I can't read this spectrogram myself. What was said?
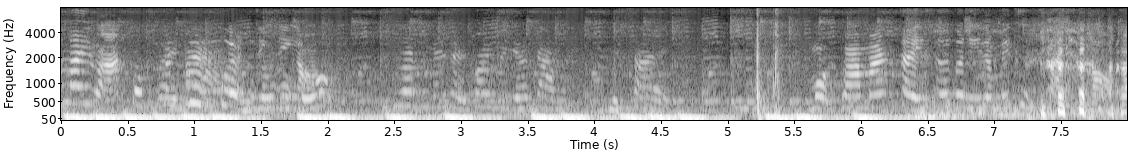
ะไรวะตกใจมากเพื่อนจริงจริงเหรอ เพื่อนไม่ใส่สร้อยไปเยอะจังไม่ใช่ หมดความมั่นใจเสื้อตัวนี้จะไม่ถึงใส่ต่อไป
